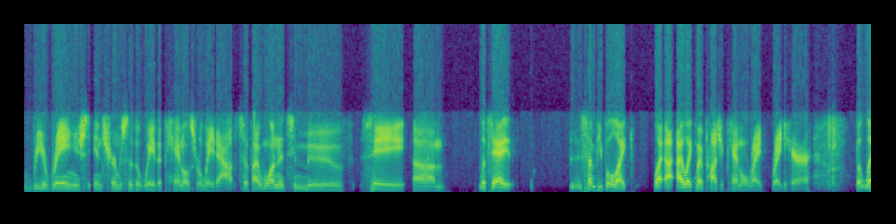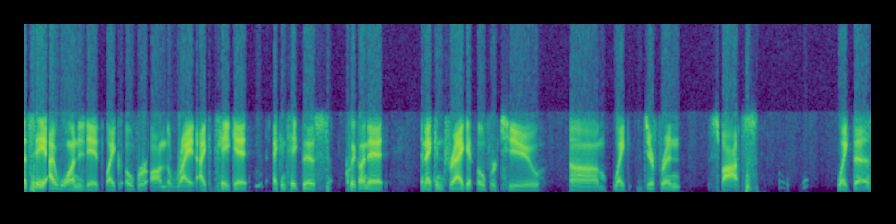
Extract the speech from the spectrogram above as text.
rearranged in terms of the way the panels are laid out. So if I wanted to move, say, um, let's say I, some people like, like I, I like my project panel right, right here. But let's say I wanted it like over on the right. I could take it, I can take this, click on it, and I can drag it over to um, like different spots like this.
